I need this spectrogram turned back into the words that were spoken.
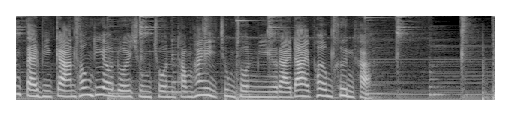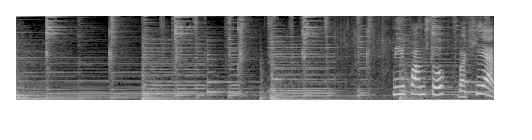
ตั้งแต่มีการท่องเที่ยวโดยชุมชนทำให้ชุมชนมีรายได้เพิ่มขึ้นค่ะ มีความสุขบ่เครียด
